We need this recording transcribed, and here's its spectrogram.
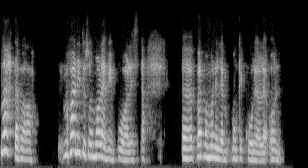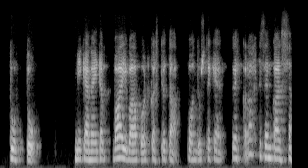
Mahtavaa. Fanitus on molemmin puolista. Varmaan monille munkin kuulijoille on tuttu Mikä meitä vaivaa podcast, jota Pontus tekee Pekka Lahtisen kanssa.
